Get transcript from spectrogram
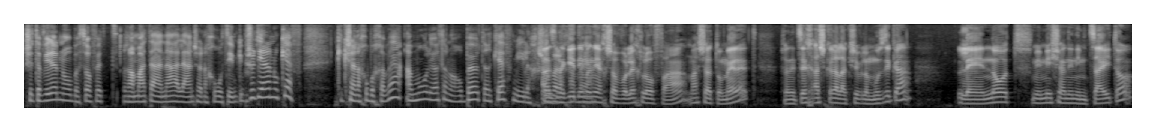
שתביא לנו בסוף את רמת ההנאה לאן שאנחנו רוצים, כי פשוט יהיה לנו כיף. כי כשאנחנו בחוויה, אמור להיות לנו הרבה יותר כיף מלחשוב אז על נגיד החוויה. אם אני עכשיו הולך להופעה, מה שאת אומרת, שאני צריך אשכרה להקשיב למוזיקה, ליהנות ממי שאני נמצא איתו,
